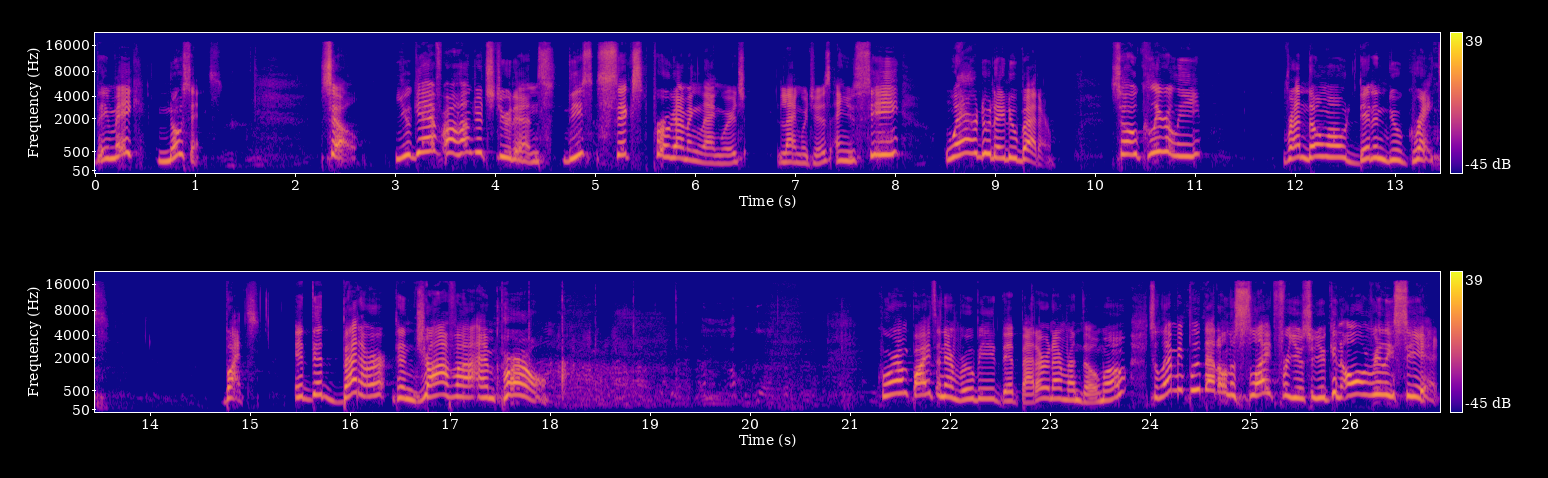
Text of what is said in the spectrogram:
They make no sense. So, you give 100 students these six programming language, languages, and you see where do they do better. So clearly, Randomo didn't do great. But it did better than Java and Perl. Quorum, Python, and Ruby did better than Randomo. So let me put that on a slide for you so you can all really see it.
